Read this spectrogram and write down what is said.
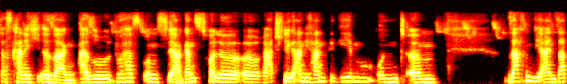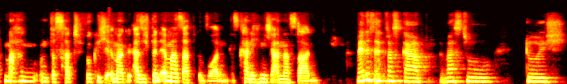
das kann ich äh, sagen. Also du hast uns ja ganz tolle äh, Ratschläge an die Hand gegeben und ähm, Sachen, die einen satt machen. Und das hat wirklich immer, also ich bin immer satt geworden. Das kann ich nicht anders sagen. Wenn es etwas gab, was du durch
